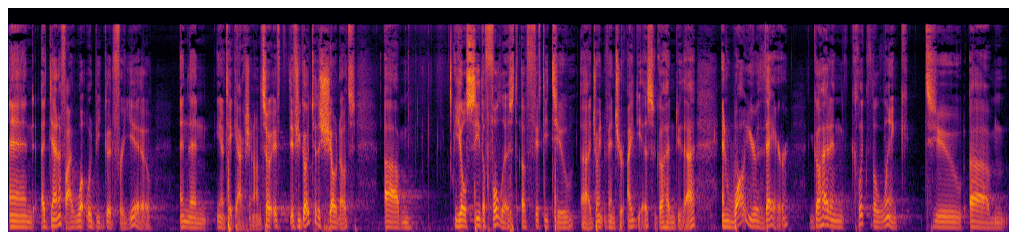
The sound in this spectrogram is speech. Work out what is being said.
and identify what would be good for you and then you know take action on. So if if you go to the show notes, um, you'll see the full list of 52 uh, joint venture ideas. So go ahead and do that. And while you're there, go ahead and click the link to um,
